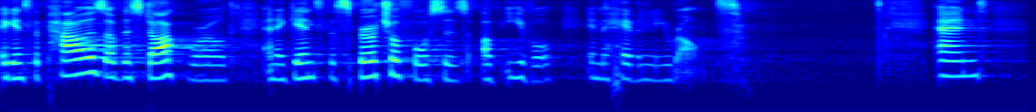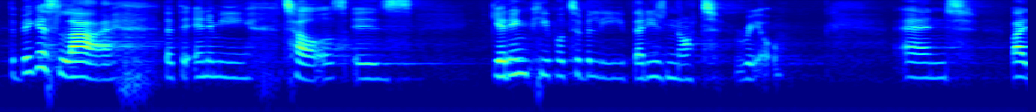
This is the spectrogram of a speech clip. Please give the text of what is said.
against the powers of this dark world, and against the spiritual forces of evil in the heavenly realms. And the biggest lie that the enemy tells is getting people to believe that he's not real. And by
